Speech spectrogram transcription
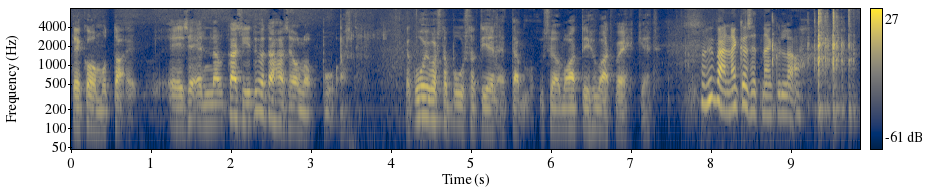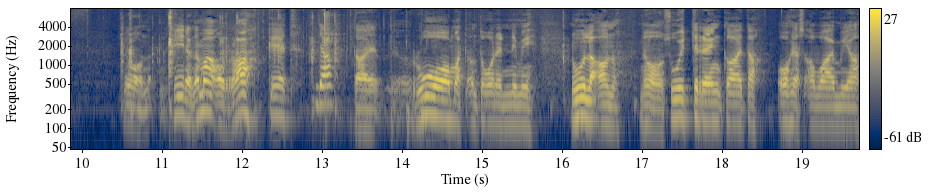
teko, mutta ei se enää, käsityötähän se on loppuun asti. Ja kuivasta puusta tien, että se vaatii hyvät vehkeet. No hyvän näköiset nämä kyllä on. Joo, siinä nämä on rahkeet. Joo. tai ruomat on toinen nimi. Nuilla on, ne on suittirenkaita, ohjasavaimia,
